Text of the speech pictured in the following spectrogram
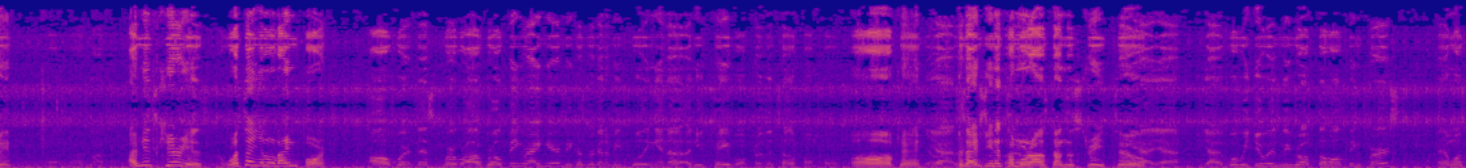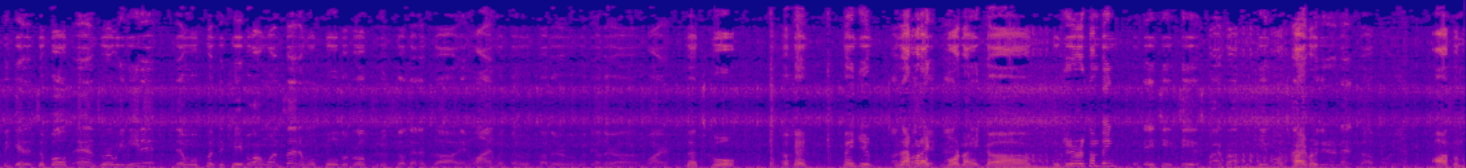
me. I'm just curious. What's that yellow line for? Oh, we're this we're uh, roping right here because we're gonna be pulling in a, a new cable for the telephone pole. Oh, okay. Yeah, Because I've seen it somewhere else down the street too. Yeah, yeah, yeah. What we do is we rope the whole thing first, and then once we get it to both ends where we need it, then we'll put the cable on one side and we'll pull the rope through so that it's uh, in line with the other with the other uh, wire. That's cool. Okay. Thank you. Is that for like for like uh internet or something? It's AT&T. It's fiber optic cable. It's fiber. internet telephone. Yeah. Awesome.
